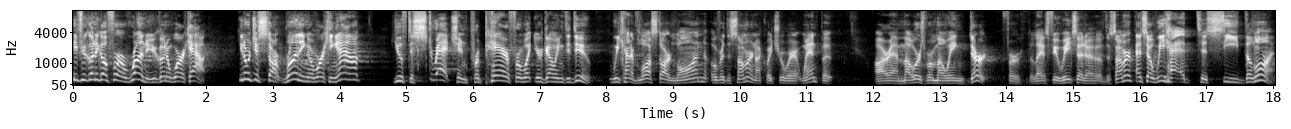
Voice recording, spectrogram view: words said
If you're going to go for a run or you're going to work out, you don't just start running or working out. You have to stretch and prepare for what you're going to do. We kind of lost our lawn over the summer, not quite sure where it went, but our uh, mowers were mowing dirt for the last few weeks of, of the summer. And so we had to seed the lawn.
